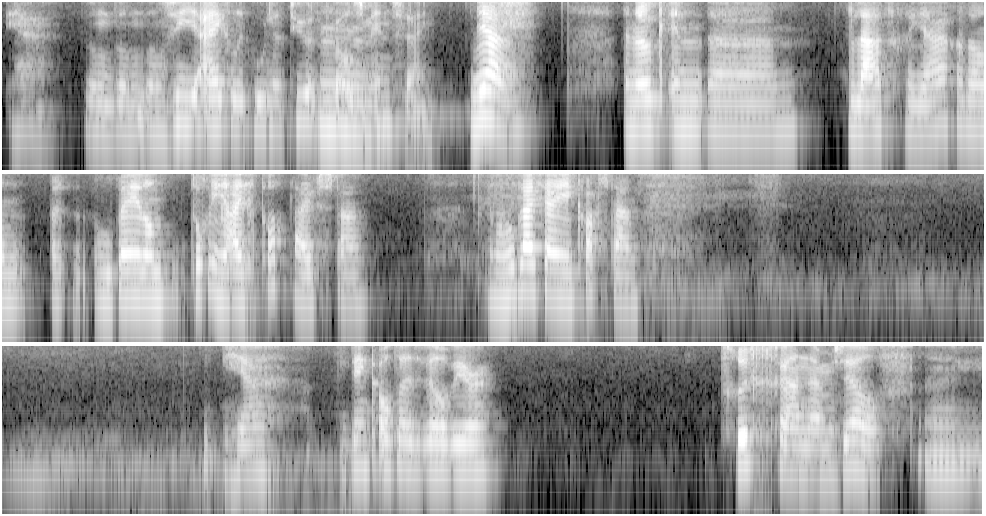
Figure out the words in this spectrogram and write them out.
ja, dan, dan, dan zie je eigenlijk hoe natuurlijk we als Mm. mens zijn. Ja. En ook in ehm, de latere jaren dan, eh, hoe ben je dan toch in je eigen kracht blijven staan? Ja, maar hoe blijf jij in je kracht staan? Ja, ik denk altijd wel weer teruggaan naar mezelf. Ehm,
